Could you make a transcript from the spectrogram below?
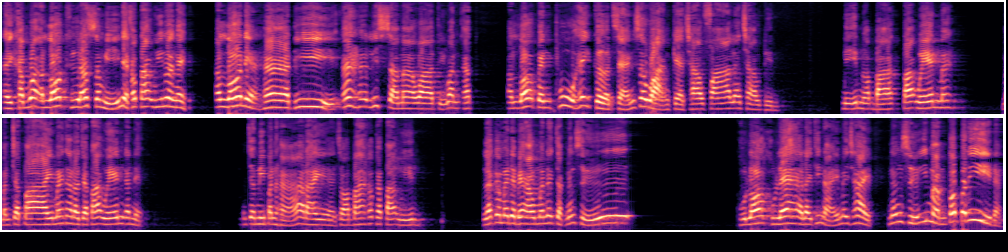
ไอ้คำว่าอัลลอฮ์คือรัศมีเนี่ยเขาตะวินว่าไง อัลลอฮ์เนี่ยฮาดีอะฮลิสามาวาติวันอัดอัลลอฮ์เป็นผู้ให้เกิดแสงสว่างแก่ชาวฟ้าและชาวดิน นี่อิบนุอับาตะเวนไหมมันจะตายไหมถ้าเราจะตะเวนกันเนี่ย มันจะมีปัญหาอะไรเนี่ยซอบาเขาก็ตะวีนแล้วก็ไม่ได้ไปเอามันจากหนังสือคูล้อคูแลอะไรที่ไหนไม่ใช่ หนังสืออิหมัมตอบรีน่ะ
